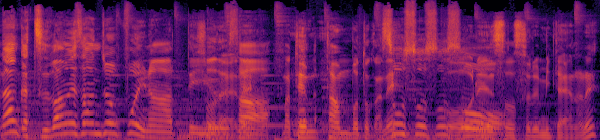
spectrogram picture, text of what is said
なんか燕三条っぽいなっていそうさまあ天田んぼとかね。そうそうそうこそう。連想するみたいなね。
